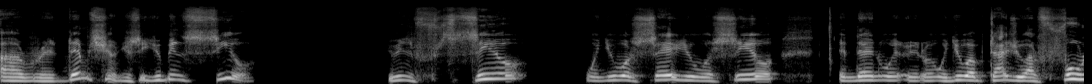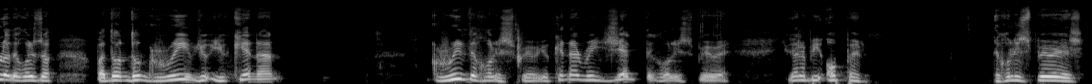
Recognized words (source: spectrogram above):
of redemption. You see, you've been sealed. You've been sealed when you were saved, you were sealed. And then when you know when you baptized, you are full of the Holy Spirit. But don't don't grieve. You you cannot grieve the Holy Spirit. You cannot reject the Holy Spirit. You got to be open. The Holy Spirit is,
